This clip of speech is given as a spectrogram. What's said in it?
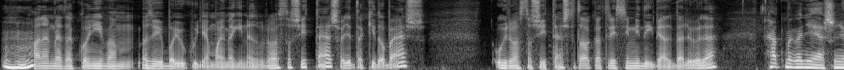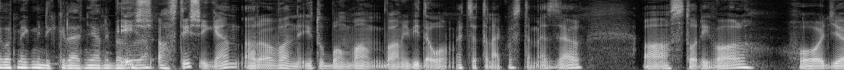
Uh-huh. ha nem lehet, akkor nyilván az ő bajuk ugye majd megint az újrahasznosítás, vagy ez a kidobás, újrahasznosítás, tehát alkatrész még mindig lehet belőle, Hát meg a nyersanyagot még mindig ki lehet nyerni belőle. és azt is, igen, arra van, Youtube-on van valami videó, egyszer találkoztam ezzel a sztorival, hogy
